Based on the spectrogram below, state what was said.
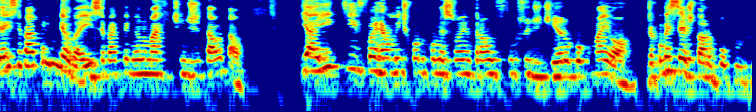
E aí você vai aprendendo, aí você vai pegando marketing digital e tal. E aí que foi realmente quando começou a entrar um fluxo de dinheiro um pouco maior. Já comecei a história um pouco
